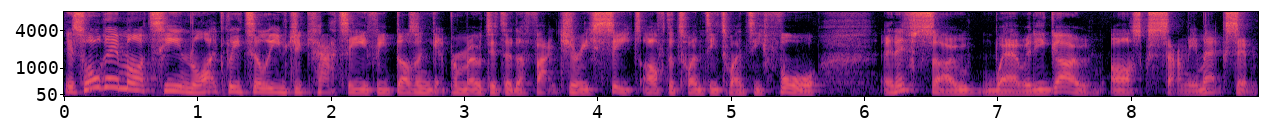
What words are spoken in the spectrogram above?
Is Jorge Martin likely to leave Ducati if he doesn't get promoted to the factory seat after 2024? And if so, where would he go? asks Sammy Mexim.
